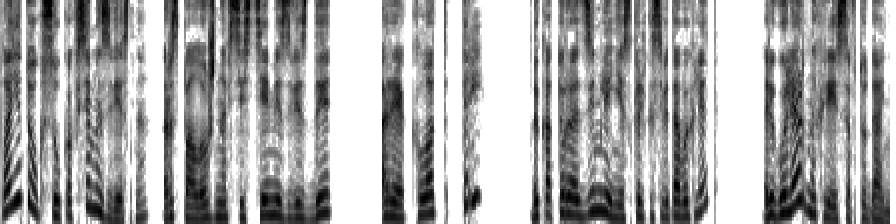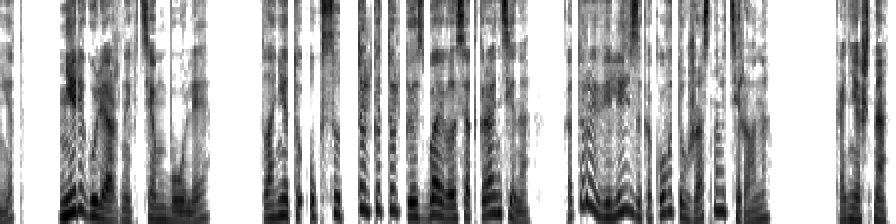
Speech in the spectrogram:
Планета Уксу, как всем известно, расположена в системе звезды Реклад-3, до которой от Земли несколько световых лет. Регулярных рейсов туда нет, нерегулярных тем более. Планета Уксу только-только избавилась от карантина, который ввели из-за какого-то ужасного тирана. Конечно,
